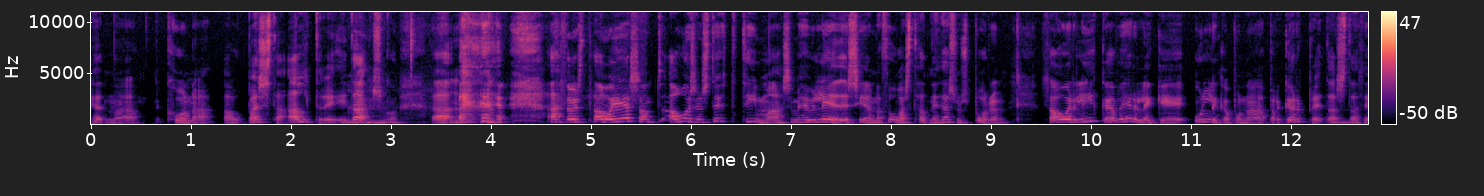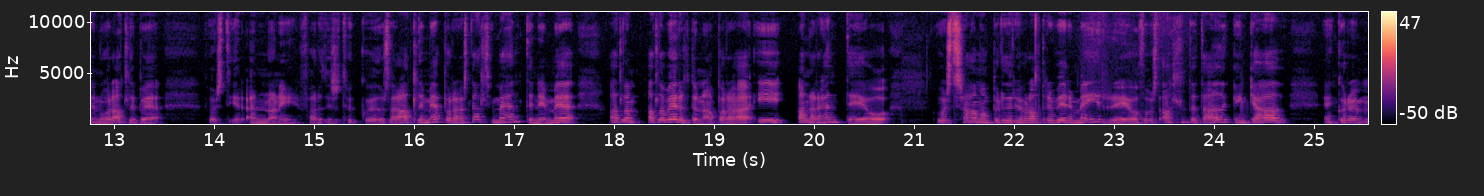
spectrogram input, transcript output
hérna kona á besta aldri í dag Mhm. sko, að, að þú veist þá er samt á þessum stutt tíma sem hefur liðið síðan að þú varst þarna í þessum sporum þá er líka veruleiki úlinga búin að bara gjörbreytast mm. að því að nú er allir með þú veist, ég er ennan í farið til þess að tuggu þú veist, það er allir með bara snjálfing með hendinni með allan, alla verölduna bara í annari hendi og þú veist, samanburður hefur aldrei verið meiri og þú veist, allt þetta aðgengi að einhverjum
